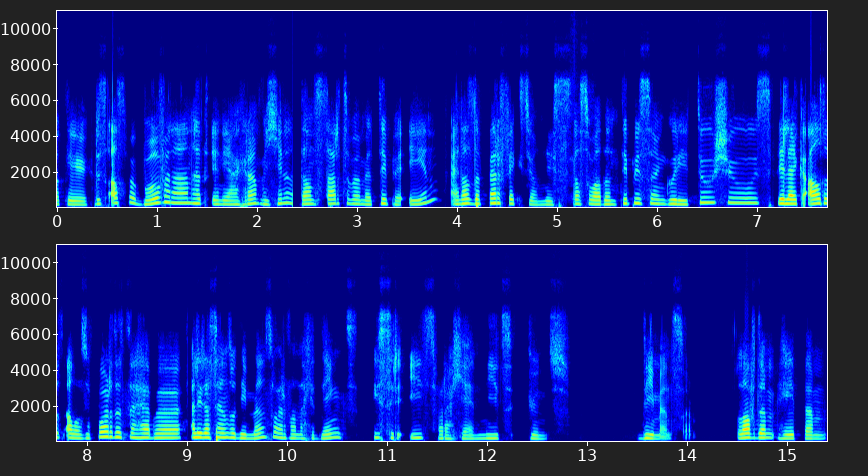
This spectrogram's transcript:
Oké, dus als we bovenaan het enneagram beginnen, dan starten we met type 1. En dat is de perfectionist. Dat is wat een typische goody two-shoes. Die lijken altijd alles op orde te hebben. Allee, dat zijn zo die mensen waarvan je denkt, is er iets wat jij niet kunt? Die mensen. Love them, hate them,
